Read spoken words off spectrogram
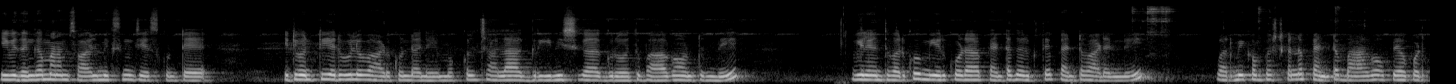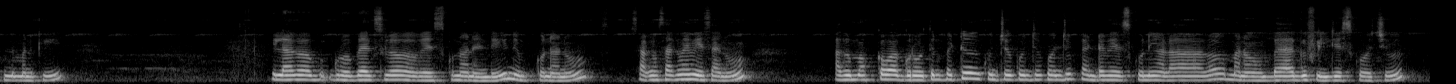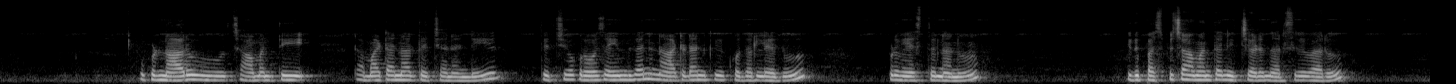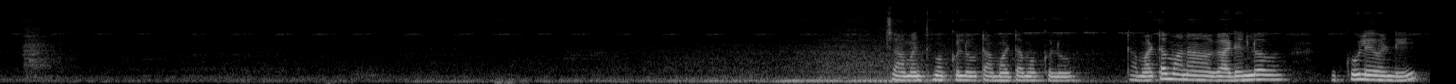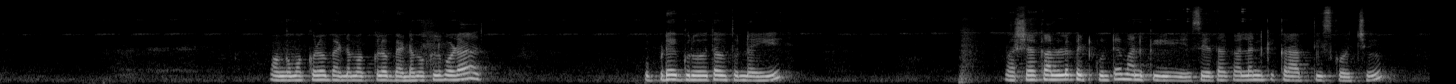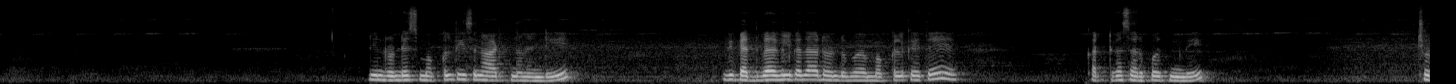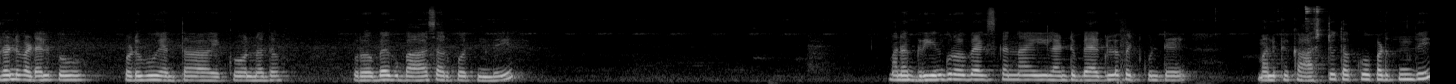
ఈ విధంగా మనం సాయిల్ మిక్సింగ్ చేసుకుంటే ఇటువంటి ఎరువులు వాడకుండానే మొక్కలు చాలా గ్రీనిష్గా గ్రోత్ బాగా ఉంటుంది. వీలైనంత వరకు మీరు కూడా పెంట దొరికితే పెంట వాడండి. వర్మీ కంపోస్ట్ కన్నా పెంట బాగా ఉపయోగపడుతుంది మనకి. ఇలాగ గ్రో బ్యాగ్స్లో వేసుకున్నానండి నింపుకున్నాను. సగం సగమే వేశాను. అవి మొక్క గ్రోత్ని బట్టి కొంచెం కొంచెం కొంచెం పెంట వేసుకుని అలాగా మనం బ్యాగ్ ఫిల్ చేసుకోవచ్చు. ఇప్పుడు నారు చామంతి టమాటా నారు తెచ్చానండి. తెచ్చి ఒక రోజు అయింది కానీ నాటడానికి కుదరలేదు. ఇప్పుడు వేస్తున్నాను. ఇది పసుపు చామంతి అని ఇచ్చాడు నర్సరీ వారు. చామంతి మొక్కలు టమాటా మొక్కలు. టమాటా మన గార్డెన్లో ఎక్కువ లేవండి. వంగ మొక్కలు బెండ మొక్కలు బెండ మొక్కలు కూడా ఇప్పుడే గ్రోత్ అవుతున్నాయి. వర్షాకాలంలో పెట్టుకుంటే మనకి శీతాకాలానికి క్రాప్ తీసుకోవచ్చు. నేను రెండేసి మొక్కలు తీసి నాడుతున్నానండి ఇవి పెద్ద బ్యాగులు కదా రెండు మొక్కలకైతే కరెక్ట్గా సరిపోతుంది. చూడండి వెడల్పు పొడుగు ఎంత ఎక్కువ ఉన్నదో. గ్రో బ్యాగ్ బాగా సరిపోతుంది. మన గ్రీన్ గ్రో బ్యాగ్స్ కన్నా ఇలాంటి బ్యాగుల్లో పెట్టుకుంటే మనకి కాస్ట్ తక్కువ పడుతుంది.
